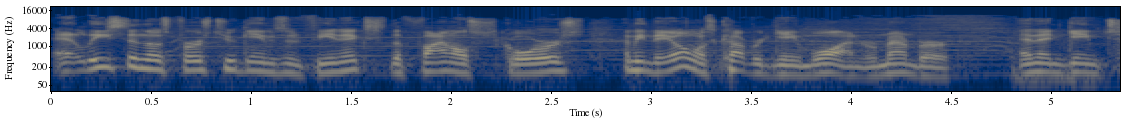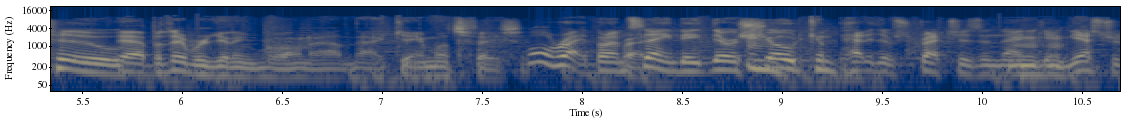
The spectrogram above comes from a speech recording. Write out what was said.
at least in those first two games in Phoenix, the final scores, I mean, they almost covered game one, remember? And then game two. Yeah, but they were getting blown out in that game, let's face it. Well, right. But I'm right. saying they, they showed competitive stretches in that mm-hmm. game. Yesterday,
